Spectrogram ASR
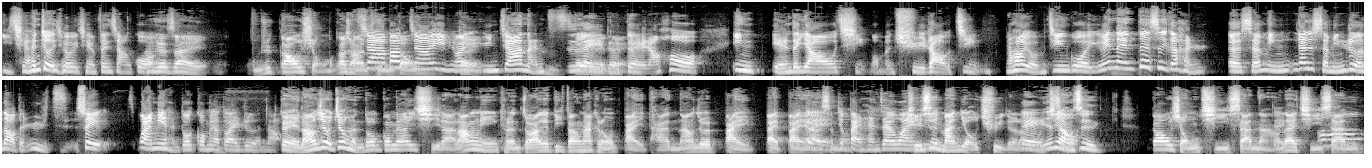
以前很久以前以前分享过，那个在。我们去高雄嘛，高雄还是屏东、嘉义、屏东、云嘉南之类的，对。然后应别人的邀请，我们去绕境。然后有经过，因为那那是一个很呃神明，应该是神明热闹的日子，所以外面很多公庙都在热闹。对，然后就就很多公庙一起啦。然后你可能走到一个地方，他可能会摆摊，然后就会拜拜拜啊什么，就摆摊在外面，其实蛮有趣的啦。对，这样是高雄旗山呐，在旗山，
